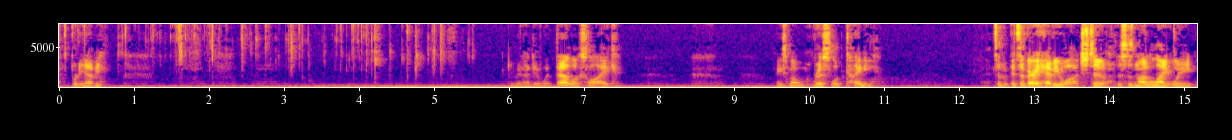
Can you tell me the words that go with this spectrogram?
It's pretty heavy. Give me an idea what that looks like. Makes my wrist look tiny. It's a, it's a very heavy watch too. This is not a lightweight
